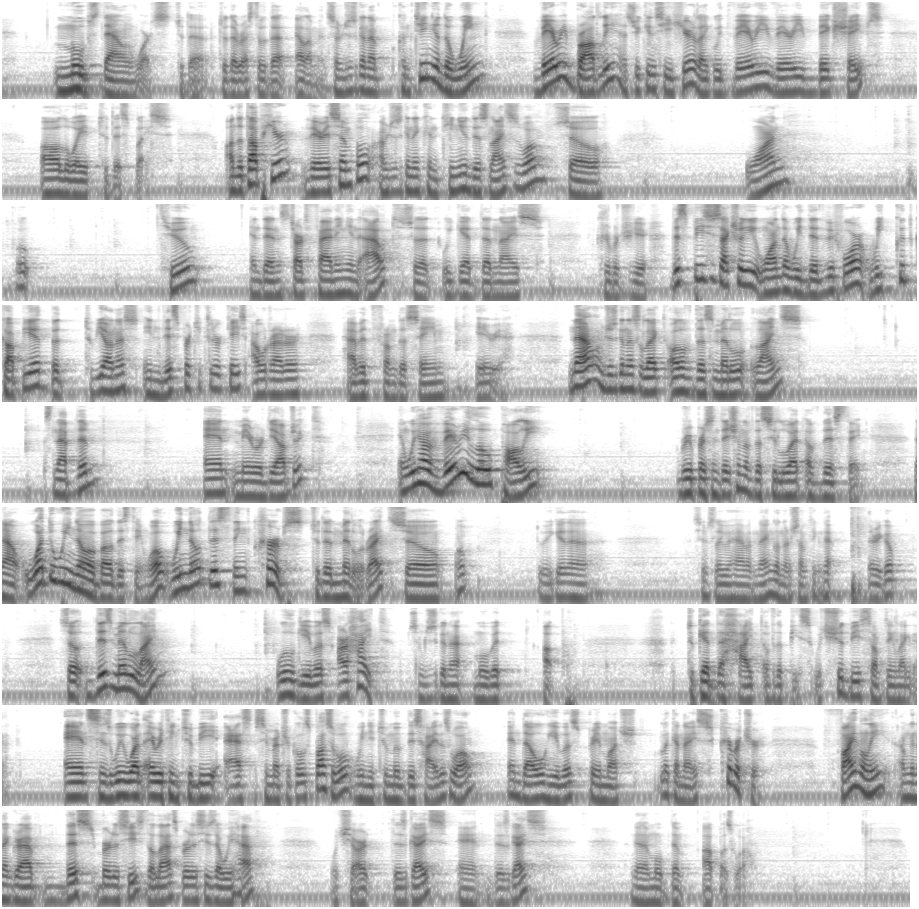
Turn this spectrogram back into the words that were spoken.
moves downwards to the to the rest of the elements. So I'm just gonna continue the wing very broadly, as you can see here, like with very, very big shapes all the way to this place. On the top here, very simple. I'm just gonna continue these lines as well. So one, oh, two, and then start fanning it out so that we get the nice curvature here. This piece is actually one that we did before. We could copy it, but to be honest, in this particular case, I would rather have it from the same area. Now I'm just gonna select all of these middle lines, snap them, and mirror the object. And we have a very low poly representation of the silhouette of this thing. Now, what do we know about this thing? Well, we know this thing curves to the middle, right? So, oh, do we get a... Seems like we have an angle or something. There, there we go. So this middle line will give us our height. So I'm just to move it up to get the height of the piece, which should be something like that. And since we want everything to be as symmetrical as possible, we need to move this height as well. And that will give us pretty much like a nice curvature. Finally, I'm to grab this vertices, the last vertices that we have, which are these guys and these guys. I'm to move them up as well.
